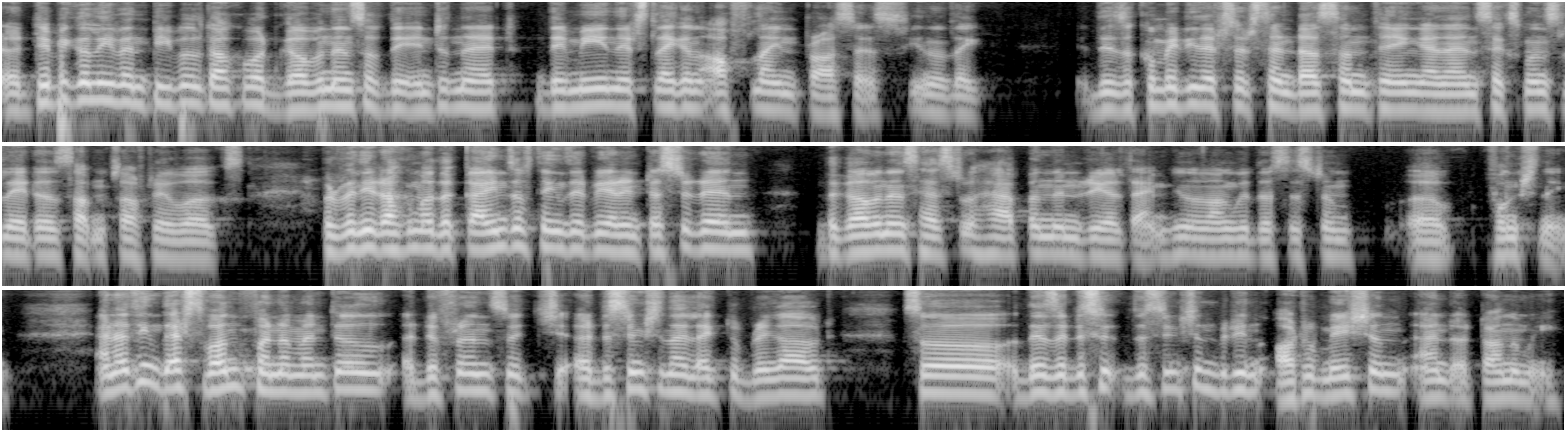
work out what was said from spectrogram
uh, typically, when people talk about governance of the internet, they mean it's like an offline process. You know, like there's a committee that sits and does something, and then six months later, some software works. But when you're talking about the kinds of things that we are interested in, the governance has to happen in real time, you know, along with the system uh, functioning. And I think that's one fundamental uh, difference, which a distinction I like to bring out. So there's a dis distinction between automation and autonomy.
